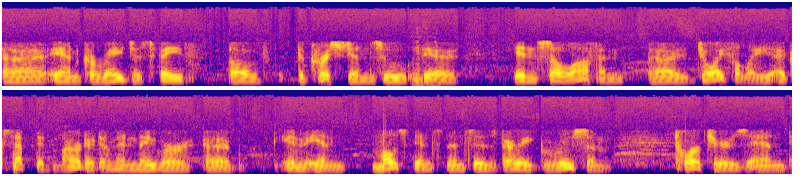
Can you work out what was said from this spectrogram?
uh, and courageous faith of the Christians who, uh, in so often uh, joyfully accepted martyrdom, and they were uh, in in most instances very gruesome tortures and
